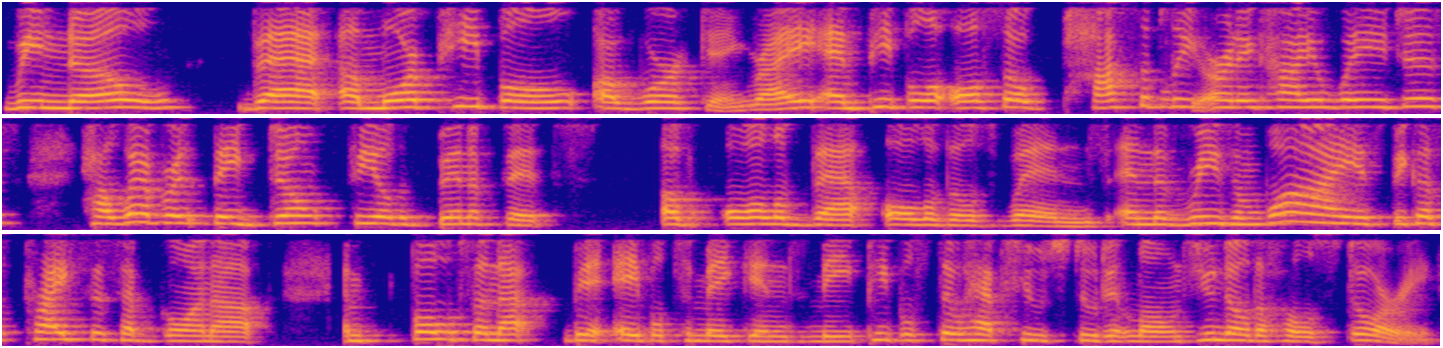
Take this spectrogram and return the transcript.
We know that uh, more people are working, right? And people are also possibly earning higher wages. However, they don't feel the benefits of all of that, all of those wins. And the reason why is because prices have gone up and folks are not being able to make ends meet. People still have huge student loans. You know the whole story.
